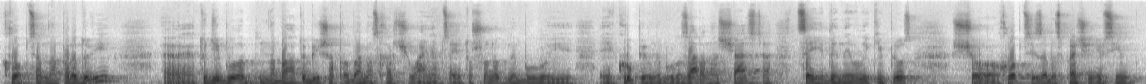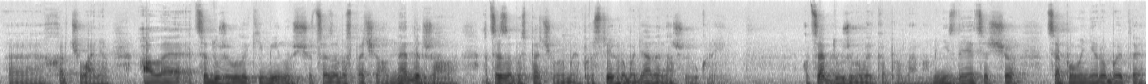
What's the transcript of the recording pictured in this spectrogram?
хлопцям на передовій, е, тоді була набагато більша проблема з харчуванням. Це і тушонок не було, і, крупів не було. Зараз, на щастя, це єдиний великий плюс, що хлопці забезпечені всім е, харчуванням. Але це дуже великий мінус, що це забезпечила не держава, а це забезпечили ми, прості громадяни нашої України. Оце дуже велика проблема. Мені здається, що це повинні робити,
